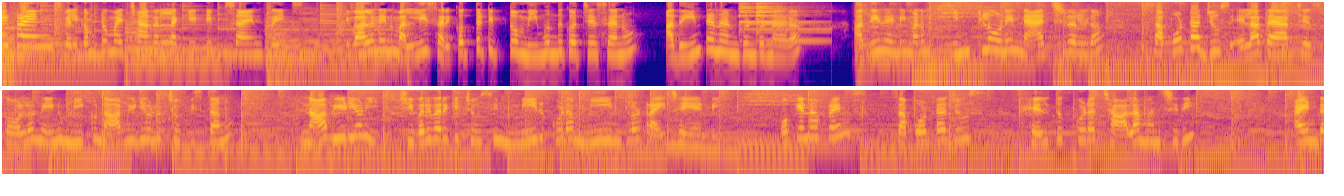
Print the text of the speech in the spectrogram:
Hi friends welcome to my channel lucky tips and tricks ఇవాళ నేను మళ్ళీ సరికొత్త టిప్తో మీ ముందుకు వచ్చేసాను. అదేంటని అనుకుంటున్నారా? అదేనండి మనం ఇంట్లోనే న్యాచురల్గా సపోటా జ్యూస్ ఎలా తయారు చేసుకోవాలో నేను మీకు నా వీడియోలో చూపిస్తాను. నా వీడియోని చివరి వరకు చూసి మీరు కూడా మీ ఇంట్లో ట్రై చేయండి. ఓకేనా ఫ్రెండ్స్ సపోటా జ్యూస్ హెల్త్కి కూడా చాలా మంచిది. అండ్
